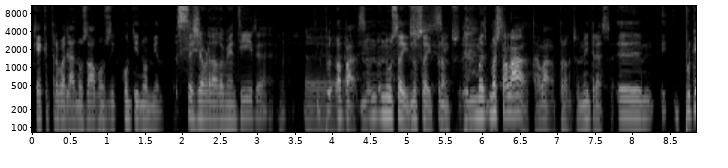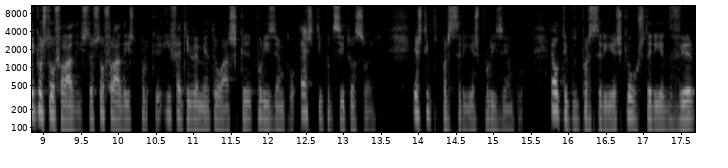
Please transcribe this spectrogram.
quer que trabalhar nos álbuns continuamente. Seja verdade ou mentira. Uh, Opa, não sei, não sei, pronto, mas, mas está lá, está lá, pronto, não interessa. Uh, Porquê é que eu estou a falar disto? Eu estou a falar disto porque, efetivamente, eu acho que, por exemplo, este tipo de situações, este tipo de parcerias, por exemplo, é o tipo de parcerias que eu gostaria de ver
